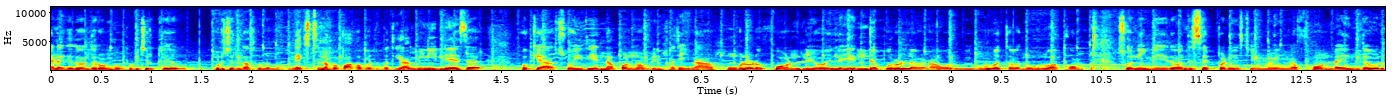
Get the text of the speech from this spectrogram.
எனக்கு இது வந்து ரொம்ப பிடிச்சிருக்கு. பிடிச்சிருந்தா சொல்லுங்கள் நெக்ஸ்ட் நம்ம பார்க்க போகிறது பார்த்தீங்கன்னா மினி லேசர் ஓகே ஸோ இது என்ன பண்ணும் அப்படின்னு பார்த்தீங்கன்னா உங்களோட ஃபோன்லேயோ இல்லை எந்த பொருளில் வேணால் ஒரு உருவத்தை வந்து உருவாக்கும். ஸோ நீங்கள் இதை வந்து செட் பண்ணி வச்சிட்டிங்கன்னு ஃபோனில் இந்த ஒரு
